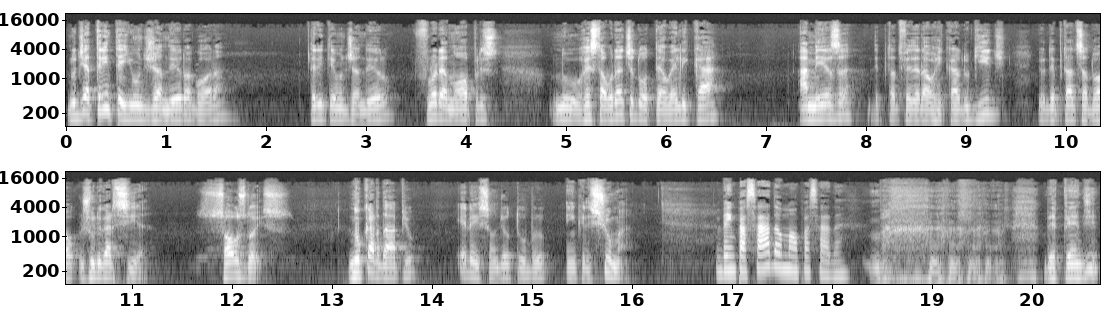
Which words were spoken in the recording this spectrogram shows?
No dia 31 de janeiro, agora, 31 de janeiro, Florianópolis, no restaurante do Hotel LK, a mesa, deputado federal Ricardo Guide e o deputado estadual Júlio Garcia. Só os dois. No cardápio, eleição de outubro em Criciúma. Bem passada ou mal passada? Depende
